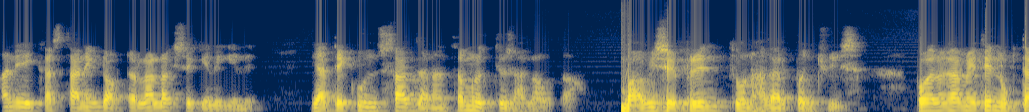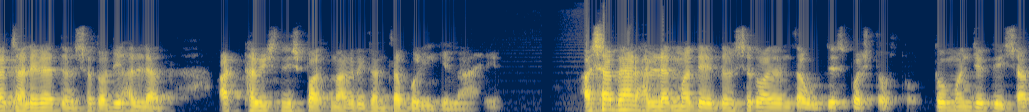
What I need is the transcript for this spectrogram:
आणि एका स्थानिक डॉक्टरला लक्ष केले गेले. यात एकूण सात जणांचा मृत्यू झाला होता. बावीस एप्रिल दोन हजार पंचवीस. पहलगाम येथे नुकत्याच झालेल्या दहशतवादी हल्ल्यात अठ्ठावीस निष्पास नागरिकांचा बळी गेला आहे. अशा भ्याड हल्ल्यांमध्ये दहशतवाद्यांचा उद्देश स्पष्ट असतो. तो म्हणजे देशात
